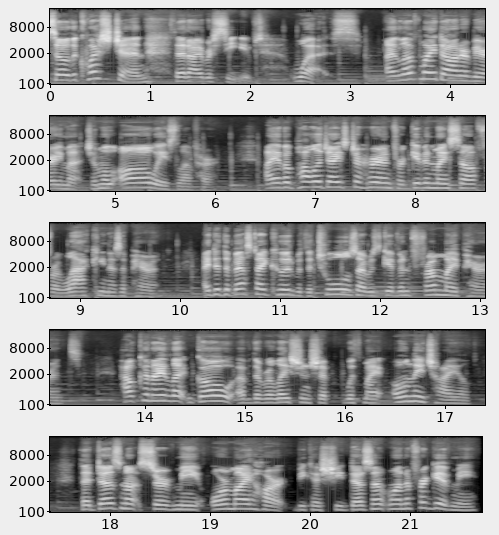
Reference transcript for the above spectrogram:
So, the question that I received was I love my daughter very much and will always love her. I have apologized to her and forgiven myself for lacking as a parent. I did the best I could with the tools I was given from my parents. How can I let go of the relationship with my only child that does not serve me or my heart because she doesn't want to forgive me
